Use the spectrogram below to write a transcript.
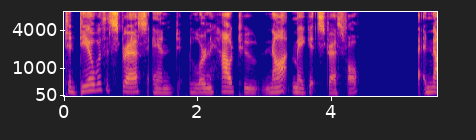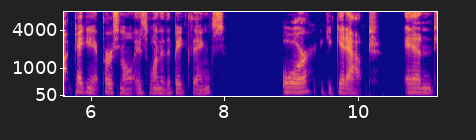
to deal with the stress and learn how to not make it stressful. And not taking it personal is one of the big things, or you get out. And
